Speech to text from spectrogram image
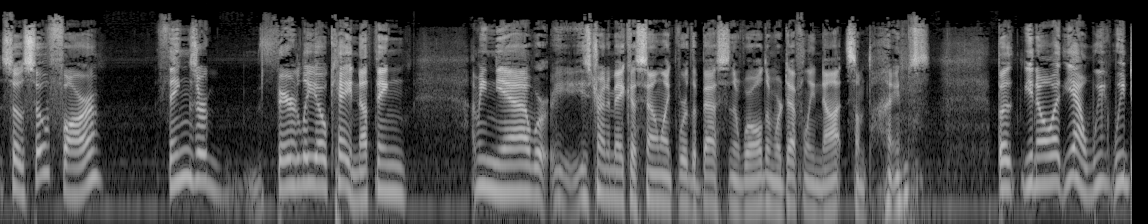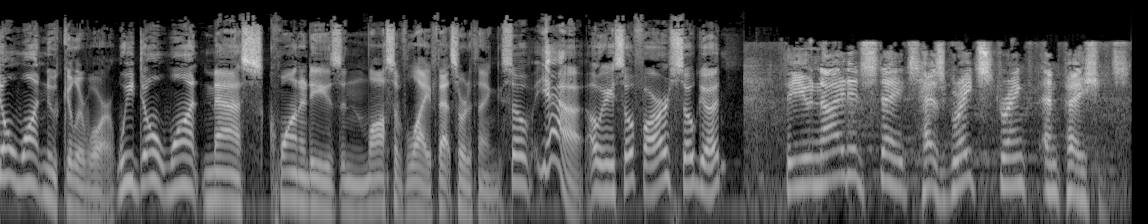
So, so far, things are fairly okay. Nothing. I mean, yeah, we're, he's trying to make us sound like we're the best in the world, and we're definitely not sometimes. But you know what? Yeah, we, we don't want nuclear war. We don't want mass quantities and loss of life, that sort of thing. So, yeah, okay, so far, so good. The United States has great strength and patience.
